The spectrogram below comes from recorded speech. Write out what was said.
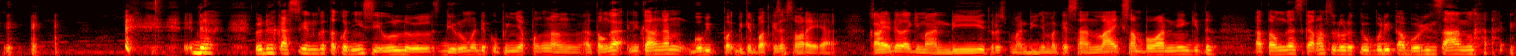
udah udah kasihan gue takutnya si ulul di rumah dia kupingnya pengang. Atau enggak ini sekarang kan gue bikin podcastnya sore ya. Kalau dia lagi mandi terus mandinya pakai sunlight sampoannya gitu atau enggak sekarang seluruh tubuh ditaburin sunlight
